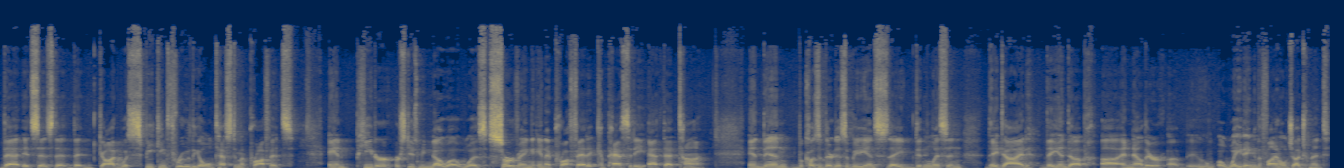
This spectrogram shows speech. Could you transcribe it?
that it says that, that God was speaking through the Old Testament prophets and Peter, or excuse me, Noah was serving in a prophetic capacity at that time. And then, because of their disobedience, they didn't listen. They died. They end up, uh, and now they're uh, awaiting the final judgment.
